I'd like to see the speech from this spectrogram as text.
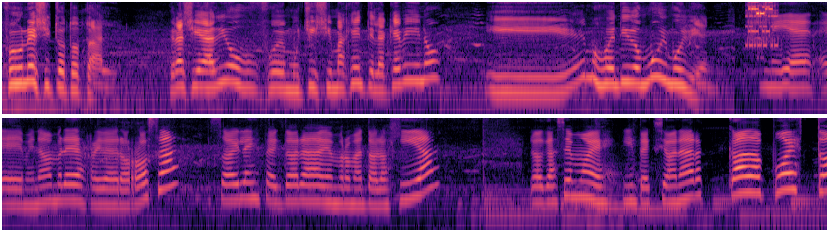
Fue un éxito total. Gracias a Dios fue muchísima gente la que vino y hemos vendido muy muy bien. Bien, eh, mi nombre es Rivero Rosa, soy la inspectora en bromatología. Lo que hacemos es inspeccionar cada puesto,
